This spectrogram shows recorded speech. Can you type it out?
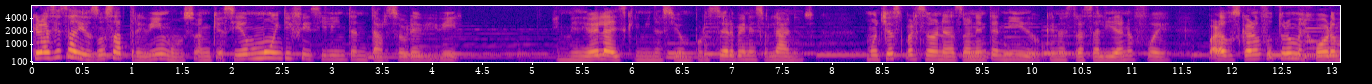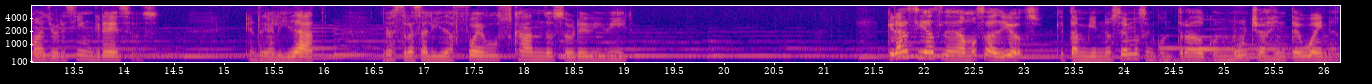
Gracias a Dios nos atrevimos, aunque ha sido muy difícil intentar sobrevivir. En medio de la discriminación por ser venezolanos, muchas personas no han entendido que nuestra salida no fue para buscar un futuro mejor o mayores ingresos. En realidad, nuestra salida fue buscando sobrevivir. Gracias le damos a Dios, que también nos hemos encontrado con mucha gente buena,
